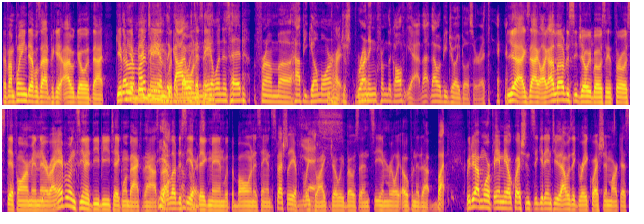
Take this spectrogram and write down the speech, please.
if I'm playing devil's advocate, I would go with that. Give That me a big man the with guy the ball with the nail hand. in his head from uh, Happy Gilmore, Right, just right. running from the golf. Yeah, that, that would be Joey Bosa right there. Yeah, exactly. Like I'd love to see Joey Bosa throw a stiff arm in there, right? Everyone's seen a DB take one back to the house, but Yeah, I'd love to see a big man with the ball in his hands, especially a freak Yes. like Joey Bosa, and see him really open it up. But we do have more fan mail questions to get into. That was a great question, Marcus.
